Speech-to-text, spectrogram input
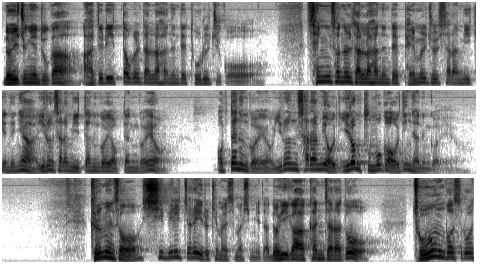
너희 중에 누가 아들이 떡을 달라 하는데 돌을 주고 생선을 달라 하는데 뱀을 줄 사람이 있겠느냐? 이런 사람이 있다는 거예요, 없다는 거예요? 없다는 거예요. 이런 사람이 이런 부모가 어딨냐는 거예요. 그러면서 11절에 이렇게 말씀하십니다. 너희가 악한 자라도 좋은 것으로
